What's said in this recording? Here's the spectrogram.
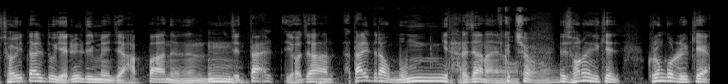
저희 딸도 예를 들면 이제 아빠는 음. 이제 딸 여자 딸들하고 몸이 다르잖아요. 그렇죠. 저는 이렇게 그런 거를 이렇게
